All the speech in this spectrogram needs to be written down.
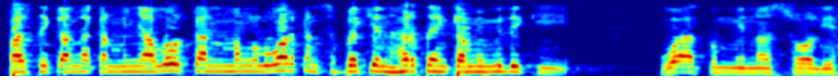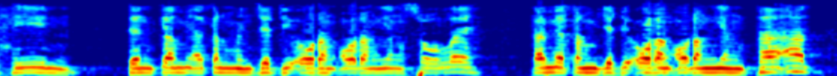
pasti kami akan menyalurkan, mengeluarkan sebagian harta yang kami miliki. Wa akum minas solihin. Dan kami akan menjadi orang-orang yang soleh. Kami akan menjadi orang-orang yang taat.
